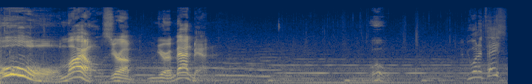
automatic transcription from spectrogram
Oh, Miles, you're a you're a madman. Whoa. You want a taste?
